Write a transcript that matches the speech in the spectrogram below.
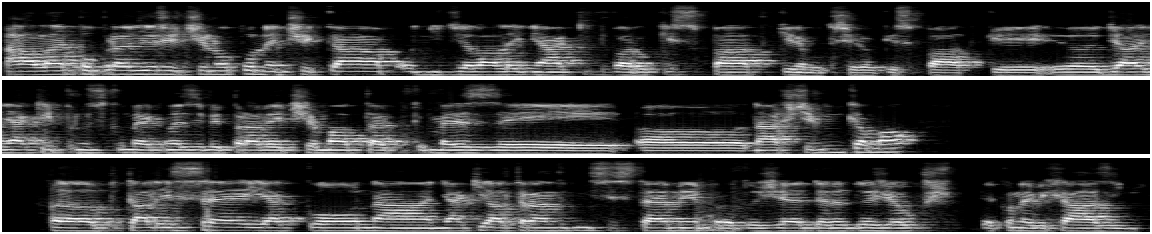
Ale popravdě řečeno to nečekám. Oni dělali nějaký dva roky zpátky, nebo tři roky zpátky, eh, dělali nějaký průzkum jak mezi vypravěčema, tak mezi uh, návštěvníkama. Uh, ptali se jako na nějaký alternativní systémy, protože že už jako nevychází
